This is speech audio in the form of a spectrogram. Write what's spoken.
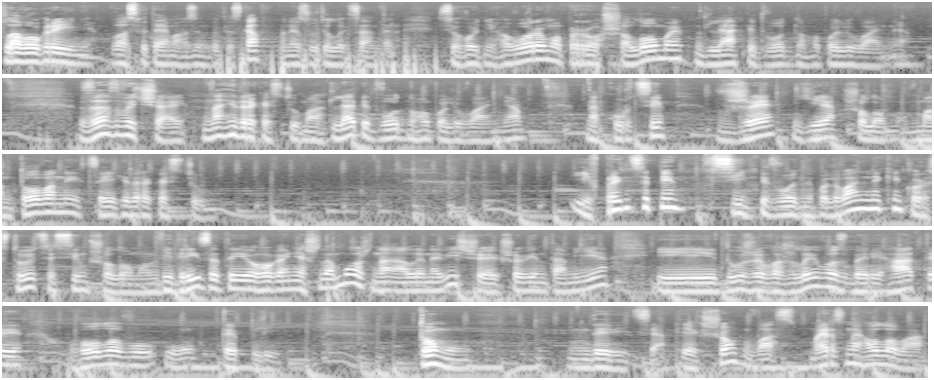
Слава Україні! Вас вітає магазин Батискав. Мене звуть Олександр. Сьогодні говоримо про шаломи для підводного полювання. Зазвичай на гідрокостюмах для підводного полювання на курці вже є шолом, вмонтований в цей гідрокостюм. І в принципі всі підводні полювальники користуються цим шоломом. Відрізати його, звісно, можна, але навіщо, якщо він там є? І дуже важливо зберігати голову у теплі. Тому дивіться, якщо у вас мерзне голова,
